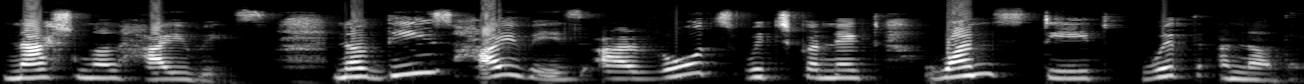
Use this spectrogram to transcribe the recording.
national highways. Now these highways are roads which connect one state with another.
